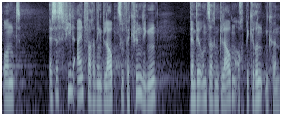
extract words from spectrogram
Und es ist viel einfacher, den Glauben zu verkündigen, wenn wir unseren Glauben auch begründen können.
